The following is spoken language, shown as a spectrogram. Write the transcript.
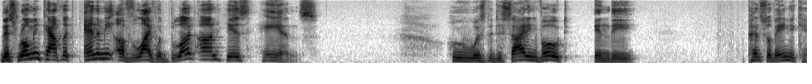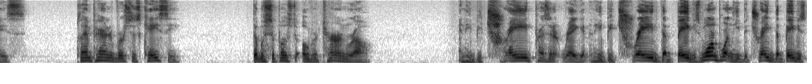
this Roman Catholic enemy of life with blood on his hands, who was the deciding vote in the Pennsylvania case, Planned Parenthood versus Casey, that was supposed to overturn Roe. And he betrayed President Reagan and he betrayed the babies. More importantly, he betrayed the babies.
